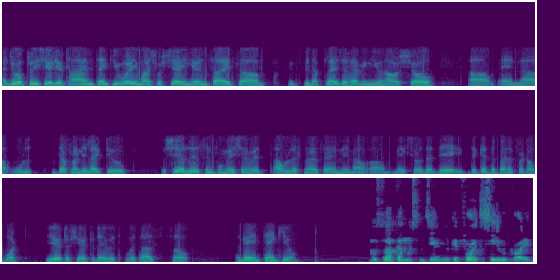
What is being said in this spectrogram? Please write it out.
I do appreciate your time. Thank you very much for sharing your insights. Um, it's been a pleasure having you on our show, um, and uh, we'll definitely like to to share this information with our listeners and you know uh, make sure that they they get the benefit of what you're to share today with with us. So, again, thank you. Most welcome, Mustansir. Looking forward to see the recording.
